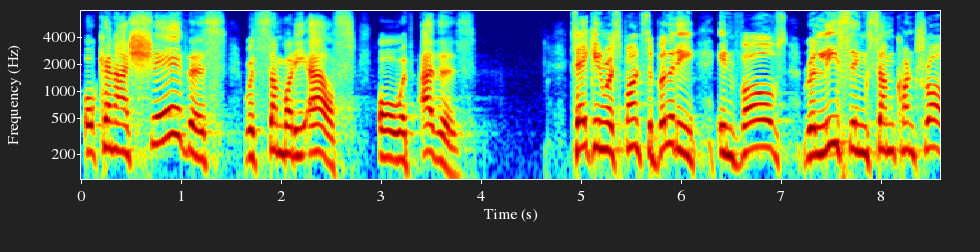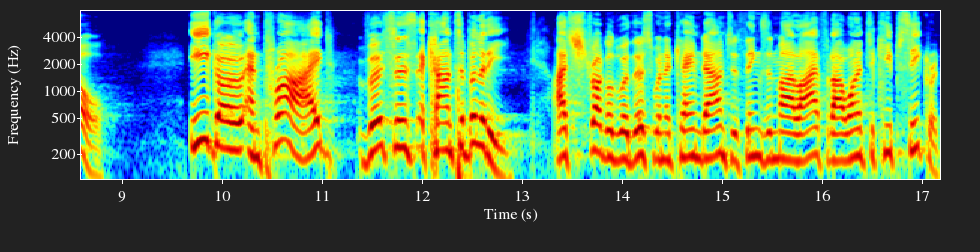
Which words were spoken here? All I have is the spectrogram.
or can I share this with somebody else or with others? Taking responsibility involves releasing some control. Ego and pride versus accountability. I struggled with this when it came down to things in my life that I wanted to keep secret.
